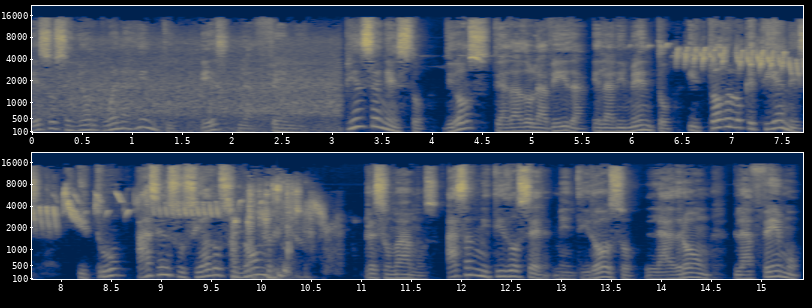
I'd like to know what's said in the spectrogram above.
Eso, Señor, buena gente, es blasfemia. Piensa en esto. Dios te ha dado la vida, el alimento y todo lo que tienes, y tú has ensuciado su nombre. Resumamos, has admitido ser mentiroso, ladrón, blasfemo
